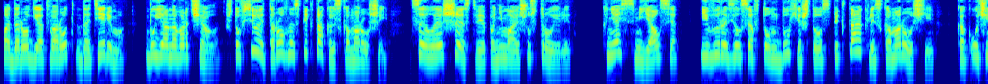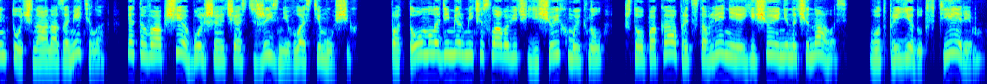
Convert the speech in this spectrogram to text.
По дороге от ворот до терема Буяна ворчала, что все это ровно спектакль скомороший. Целое шествие, понимаешь, устроили. Князь смеялся и выразился в том духе, что спектакли скоморожьи, как очень точно она заметила, это вообще большая часть жизни власть имущих. Потом Владимир Мечиславович еще и хмыкнул, что пока представление еще и не начиналось. Вот приедут в терем.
